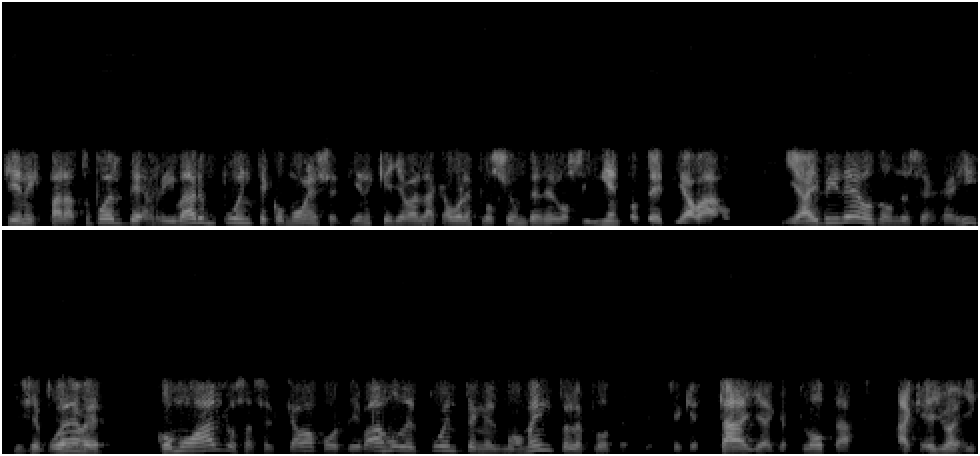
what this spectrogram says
tienes para tú poder derribar un puente como ese, tienes que llevar a cabo la explosión desde los cimientos, desde abajo. Y hay videos donde se registra y se puede ver cómo algo se acercaba por debajo del puente en el momento de que estalla, que explota aquello allí.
